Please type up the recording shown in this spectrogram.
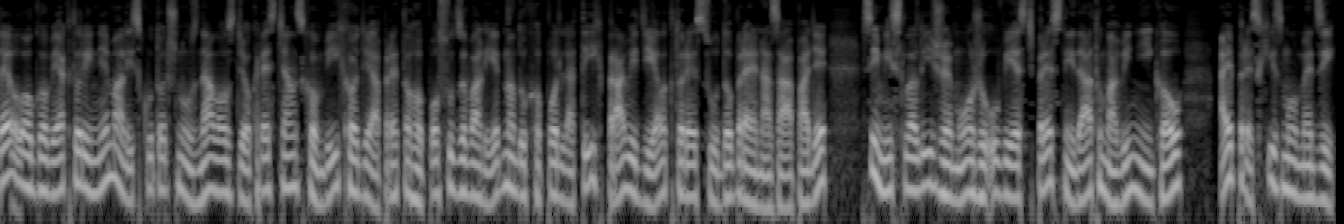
Teológovia, ktorí nemali skutočnú znalosť o kresťanskom východe a preto ho posudzovali jednoducho podľa tých pravidiel, ktoré sú dobré na západe, si mysleli, že môžu uviesť presný dátum a vinníkov aj pre schizmu medzi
